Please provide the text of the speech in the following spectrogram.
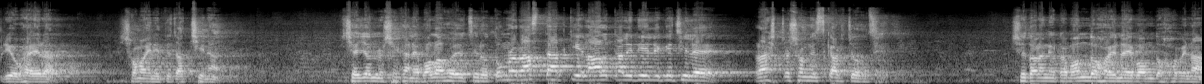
প্রিয় ভাইয়েরা, সময় নিতে চাচ্ছি না। সেজন্য সেখানে বলা হয়েছিল, তোমরা রাস্তা আটকে লাল কালি দিয়ে লিখেছিলে রাষ্ট্র সংস্কার চলছে। সুতরাং এটা বন্ধ হয় নাই, বন্ধ হবে না।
